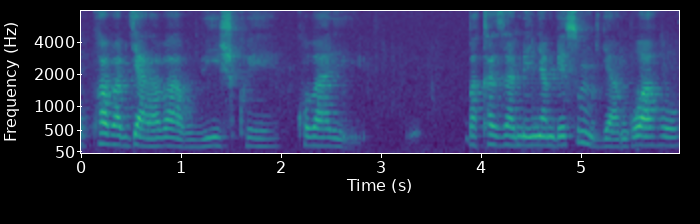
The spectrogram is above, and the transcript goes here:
uko ababyara babo bishwe ko bari bakazamenya mbese umuryango w'aho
